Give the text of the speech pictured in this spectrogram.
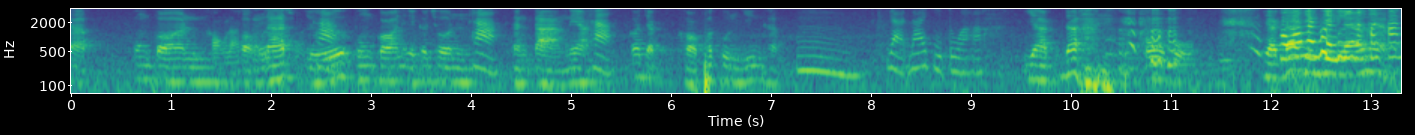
กับองค์กรของรัฐของรัฐค่ะหรือองค์กรเอกชนค่ะ ต่างๆเนี่ยค่ะ ก็จะขอบพระคุณยิ่งครับ อืมอยากได้กี่ตัวคะอยากได้ โอ้โห อยากเพราะได้ว่าจมันพื้รินงๆที่แล้วมันค่เนี่อนยข้าง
